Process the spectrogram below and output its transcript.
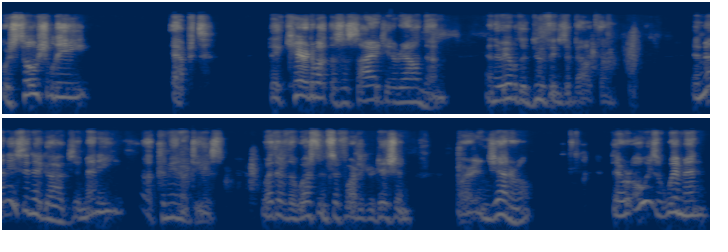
were socially ept. They cared about the society around them and they were able to do things about them. In many synagogues, in many uh, communities, whether the Western Sephardic tradition or in general, there were always women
